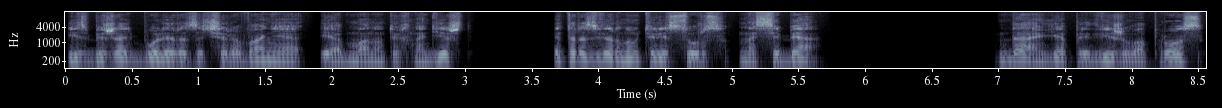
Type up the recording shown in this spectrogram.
избежать боли разочарования и обманутых надежд это развернуть ресурс на себя. Да, я предвижу вопрос,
